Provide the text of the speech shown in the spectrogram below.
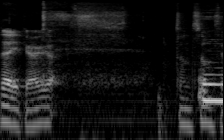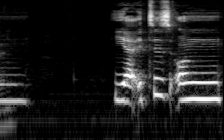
There you go. That's done something. Mm, yeah, it is on.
